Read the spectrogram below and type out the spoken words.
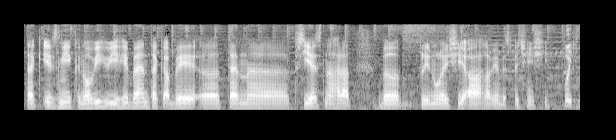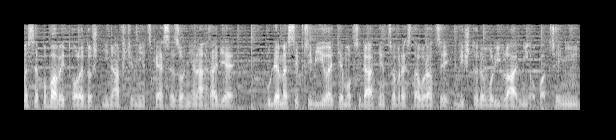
tak i vznik nových výhyben, tak aby eh, ten eh, příjezd na hrad byl plynulejší a hlavně bezpečnější. Pojďme se pobavit o letošní návštěvnické sezóně na hradě. Budeme si při výletě moci dát něco v restauraci, když to dovolí vládní opatření?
